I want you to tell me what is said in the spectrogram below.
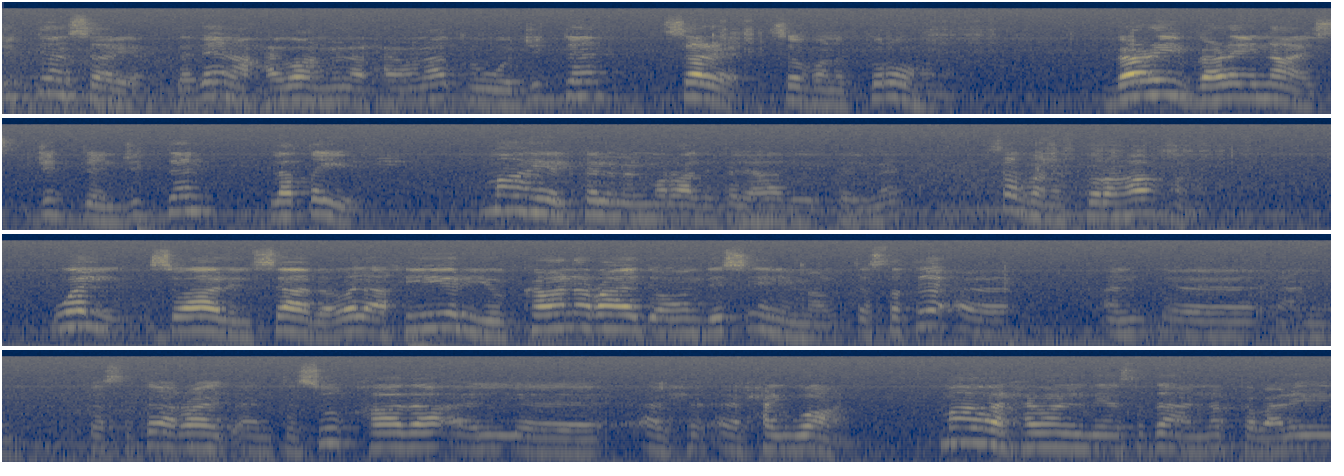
جدا سريع. لدينا حيوان من الحيوانات هو جدا سريع. سوف نذكره هنا. Very very nice. جدا جدا لطيف. ما هي الكلمة المرادفة لهذه الكلمة؟ سوف نذكرها هنا. والسؤال السابع والأخير you can ride on this animal. تستطيع أن يعني تستطيع رايد أن تسوق هذا الحيوان. ما هو الحيوان الذي نستطيع أن نركب عليه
